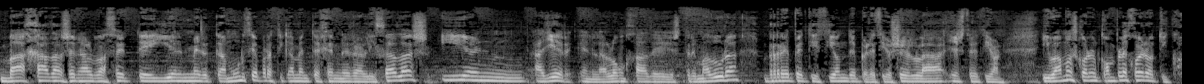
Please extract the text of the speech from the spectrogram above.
Bajadas en Albacete y en Mercamurcia prácticamente generalizadas y en ayer en la lonja de Extremadura repetición de precios, es la excepción. Y vamos con el complejo erótico.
